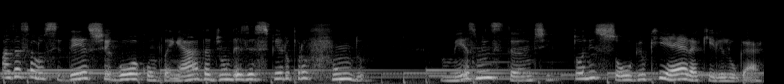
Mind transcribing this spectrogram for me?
Mas essa lucidez chegou acompanhada de um desespero profundo. No mesmo instante, Tony soube o que era aquele lugar.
